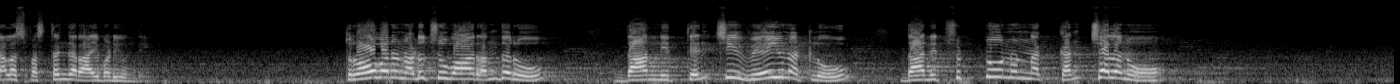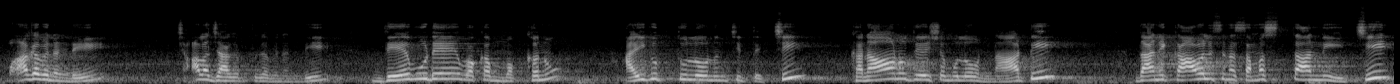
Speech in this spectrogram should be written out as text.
చాలా స్పష్టంగా రాయబడి ఉంది. త్రోవను నడుచు వారందరూ దాన్ని తెంచి వేయునట్లు దాని చుట్టూనున్న కంచెలను బాగా వినండి. చాలా జాగ్రత్తగా వినండి. దేవుడే ఒక మొక్కను ఐగుప్తులో నుంచి తెచ్చి కనాను దేశములో నాటి దానికి కావలసిన సమస్తాన్ని ఇచ్చి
